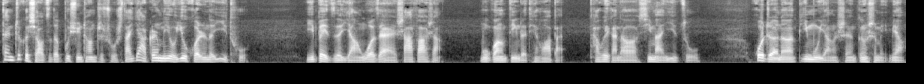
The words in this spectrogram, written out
但这个小子的不寻常之处是他压根没有诱惑人的意图，一辈子仰卧在沙发上，目光盯着天花板，他会感到心满意足；或者呢，闭目养神更是美妙。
